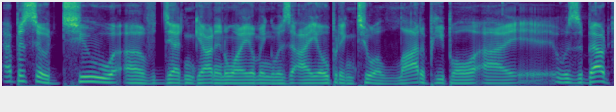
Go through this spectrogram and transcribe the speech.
episode two of Dead and Gone in Wyoming was eye opening to a lot of people. Uh, it was about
